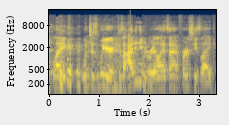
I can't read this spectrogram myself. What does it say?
and like, which is weird because I didn't even realize that at first. He's like.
